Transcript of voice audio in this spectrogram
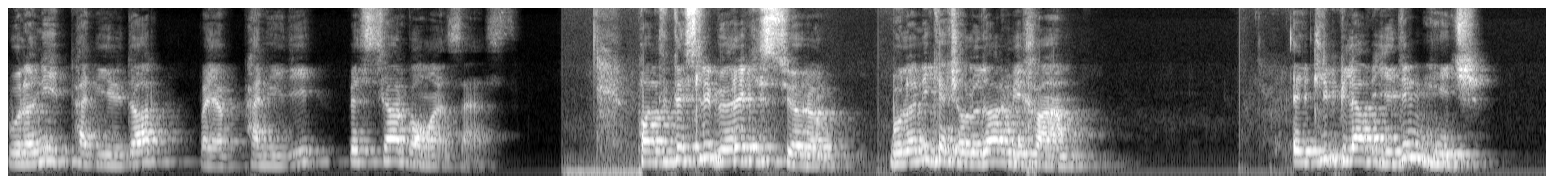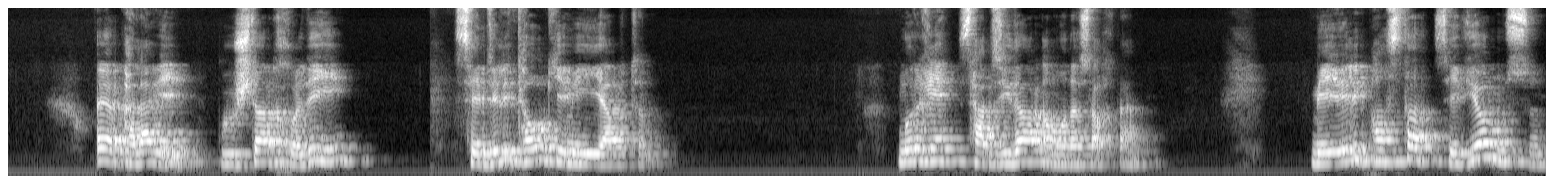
Bulani panirdar veya paniri بسیار بامزه است. Patatesli börek istiyorum. Bulani keçoludar میخواهم. Etli pilav yedin mi hiç? Veya گوشتار خودی سبزیلی تاوک tavuk yemeği yaptım. مرغ سبزیدار آماده ساختم میویلی پاستا seviyor موسون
